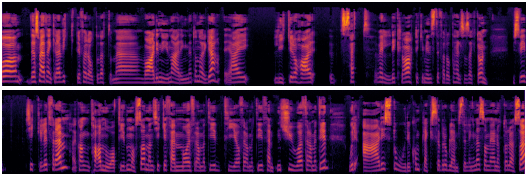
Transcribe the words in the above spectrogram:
Og det som jeg tenker er viktig i forhold til dette med hva er de nye næringene til Norge Jeg liker å ha sett veldig klart, ikke minst i forhold til helsesektoren. Hvis vi kikker litt frem, jeg kan ta nåtiden også, men kikke fem år fram i tid, ti år fram i tid, 15-20 år fram i tid, hvor er de store, komplekse problemstillingene som vi er nødt til å løse?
